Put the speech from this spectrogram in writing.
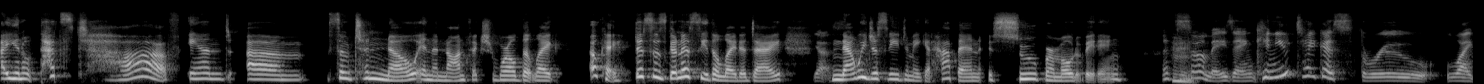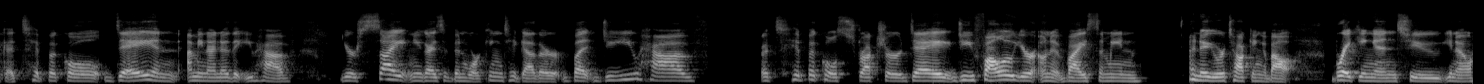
I you know that's tough. And um so to know in the nonfiction world that like okay this is going to see the light of day. Yes. now we just need to make it happen is super motivating it's hmm. so amazing. Can you take us through like a typical day? And I mean, I know that you have your site and you guys have been working together, but do you have a typical structure day? Do you follow your own advice? I mean, I know you were talking about breaking into, you know,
